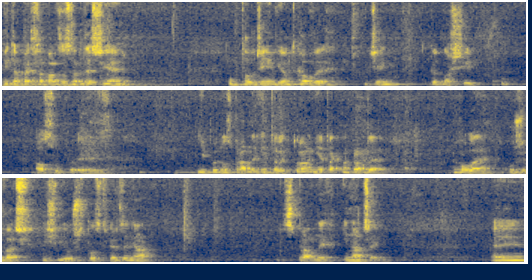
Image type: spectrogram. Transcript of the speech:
Witam Państwa bardzo serdecznie. To dzień wyjątkowy, Dzień Godności osób y, niepełnosprawnych intelektualnie. Tak naprawdę wolę używać, jeśli już, to stwierdzenia sprawnych inaczej. Y,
